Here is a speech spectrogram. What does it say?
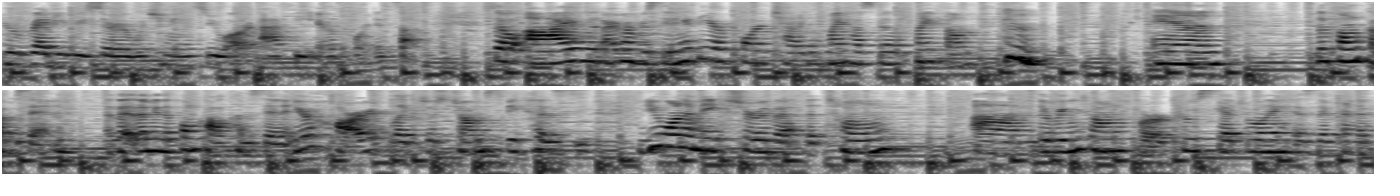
you're ready reserve, which means you are at the airport itself. So I, I remember sitting at the airport chatting with my husband with my phone and the phone comes in. I mean, the phone call comes in and your heart like just jumps because you want to make sure that the tone um, the ringtone for crew scheduling is different than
